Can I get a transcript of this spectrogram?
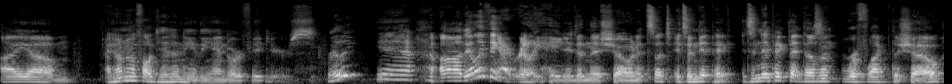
I um I don't know if I'll get any of the Andor figures. really? Yeah. Uh, the only thing I really hated in this show, and it's such it's a nitpick. It's a nitpick that doesn't reflect the show.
